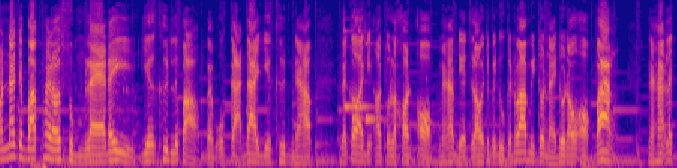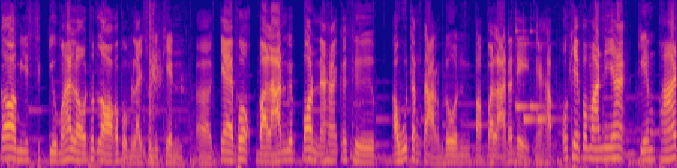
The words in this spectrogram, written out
มันน่าจะบัฟให้เราสุ่มแลได้เยอะขึ้นหรือเปล่า แบบโอกาสได้เยอะขึ้นนะครับ แล้วก็อันนี้เอาตัวละครออกนะครับ เดี๋ยวเราจะไปดูกันว่ามีตัวไหนโดนเอาออกบ้างนะฮะแล้วก็มีสกิลมาให้เราทดลองครับผมไลชูริเคนเอ่อแก้พวกบาลานซ์เวปอนนะฮะก็คืออาวุธต่างๆ โดนปรับบาลานซ์นั่นเองนะครับโอเคประมาณนี้ฮะเกมพาร์ท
